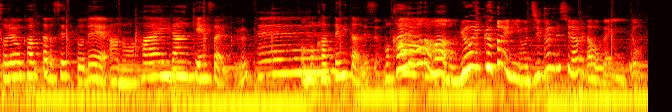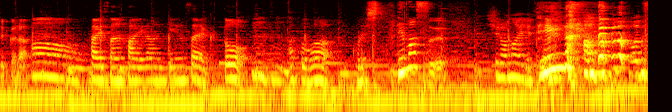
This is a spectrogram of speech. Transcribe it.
それを買ったらセットであの排卵検査薬をもう買ってみたんですよ、もう買えるものはもう病院行く前にもう自分で調べた方がいいと思ってるから。排酸排卵検査薬とうんうん。あとはこれ知ってます？知らないです。点が あまず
